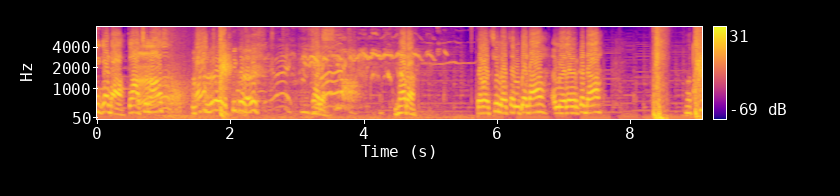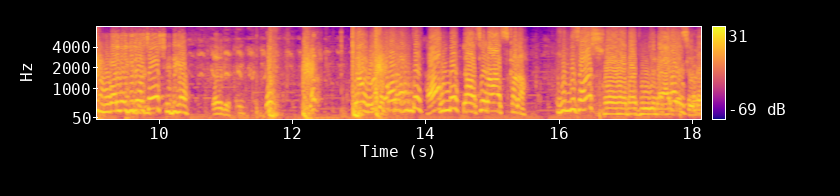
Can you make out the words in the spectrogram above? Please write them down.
কেডা তুই আছিস না ধারা ধারা তুই আছিস না তুই আমি এলাকার কেডা তুই মোবাইল দিয়ে গিরে আছো সেদিকে হ্যাঁ শুনবে তুই আছিস না আজ হিন্দি চাস হ্যাঁ হ্যাঁ ভাই ফোন দিয়ে আইতাছে ভাই।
